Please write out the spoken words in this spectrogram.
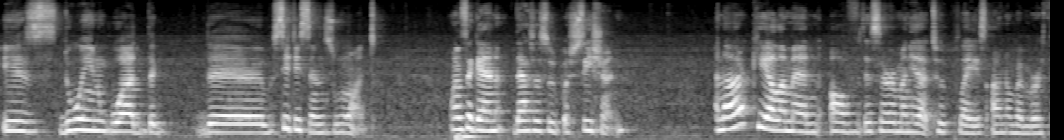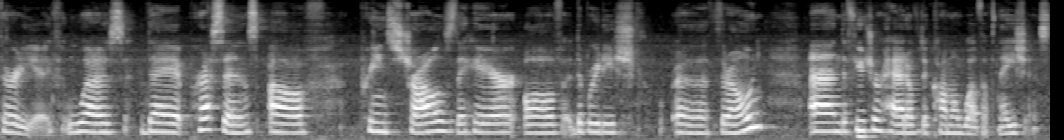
is doing what the the citizens want. Once again, that's a supposition. Another key element of the ceremony that took place on November 30th was the presence of Prince Charles, the heir of the British uh, throne and the future head of the Commonwealth of Nations.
